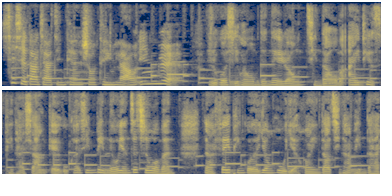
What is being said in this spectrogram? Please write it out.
谢谢大家今天收听聊音乐。如果喜欢我们的内容，请到我们 iTunes 平台上给五颗星并留言支持我们。那非苹果的用户也欢迎到其他平台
